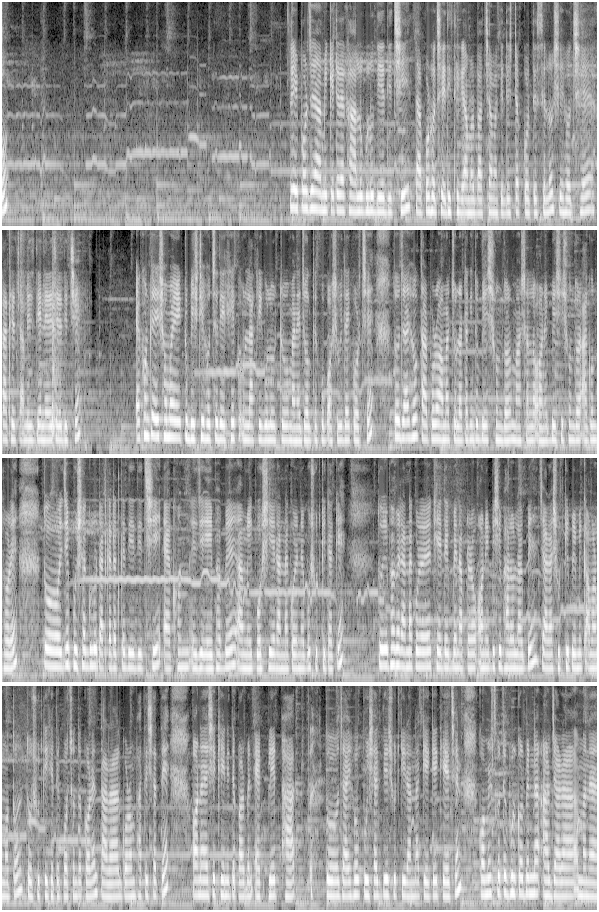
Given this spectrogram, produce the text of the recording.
তো এই পর্যায়ে আমি কেটে রাখা আলুগুলো দিয়ে দিচ্ছি। তারপর হচ্ছে এদিক থেকে আমার বাচ্চা আমাকে ডিস্টার্ব করতেছিল, সে হচ্ছে কাঠের চামিচ দিয়ে নেড়ে চেড়ে দিচ্ছে। এখনকার এই সময় একটু বৃষ্টি হচ্ছে দেখে লাকড়িগুলো একটু মানে জ্বলতে খুব অসুবিধাই করছে। তো যাই হোক, তারপরও আমার চুলাটা কিন্তু বেশ সুন্দর মাসাল্লাহ অনেক বেশি সুন্দর আগুন ধরে। তো এই যে পুঁশাকগুলো টাটকা টাটকা দিয়ে দিচ্ছি, এখন এই যে এইভাবে আমি কষিয়ে রান্না করে নেব শুটকিটাকে। তো এভাবে রান্না করে খেয়ে দেখবেন আপনারা অনেক বেশি ভালো লাগবে। যারা শুটকি প্রেমিক আমার মতো, তো শুটকি খেতে পছন্দ করেন, তারা গরম ভাতের সাথে অনায়াসে খেয়ে নিতে পারবেন এক প্লেট ভাত। তো যাই হোক, পুঁই শাক দিয়ে শুটকি রান্না কে কে খেয়েছেন কমেন্টস করতে ভুল করবেন না। আর যারা মানে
